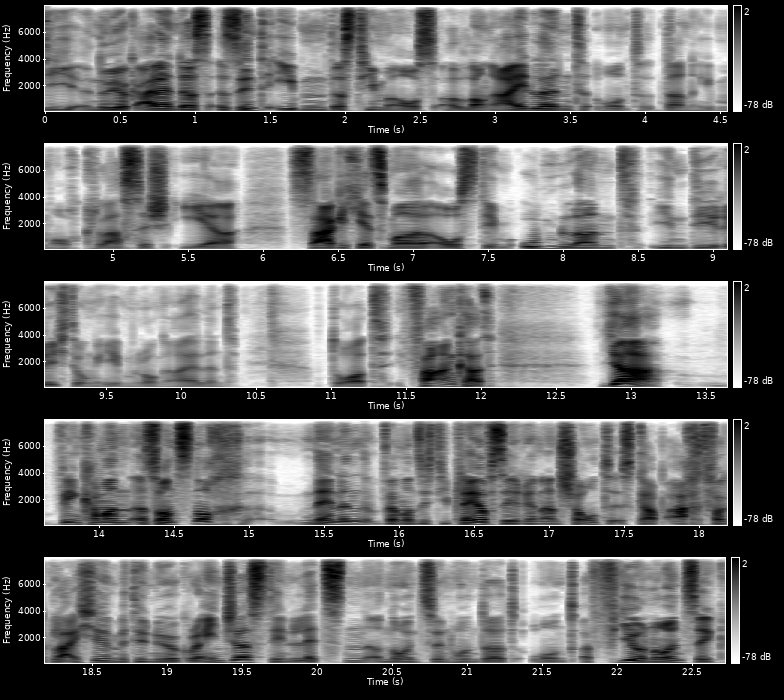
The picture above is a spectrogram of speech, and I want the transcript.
Die New York Islanders sind eben das Team aus Long Island und dann eben auch klassisch eher, sage ich jetzt mal, aus dem Umland in die Richtung eben Long Island dort verankert. Ja, wen kann man sonst noch nennen, wenn man sich die Playoff-Serien anschaut? Es gab acht Vergleiche mit den New York Rangers, den letzten 1994.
